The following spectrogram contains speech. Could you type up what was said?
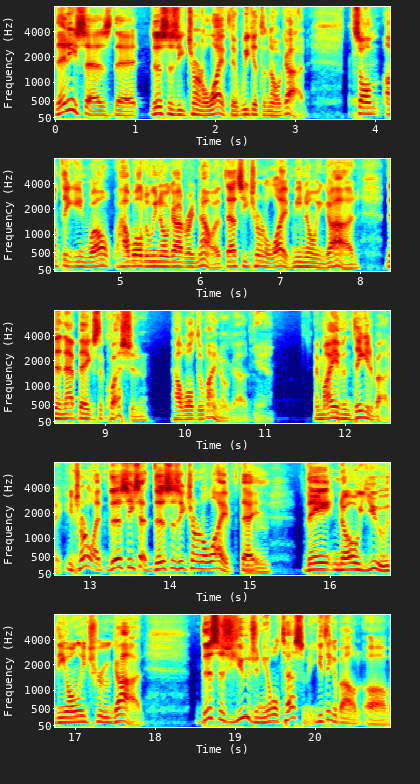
Then he says that this is eternal life, that we get to know God. So I'm, I'm thinking, well, how well do we know God right now? If that's eternal life, me knowing God, then that begs the question, how well do I know God? Yeah. Am I even thinking about it? Eternal life. This, he said, this is eternal life. They they know you, the only true God. This is huge in the Old Testament. You think about uh,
